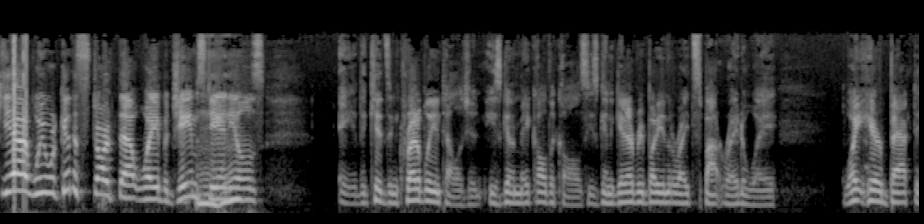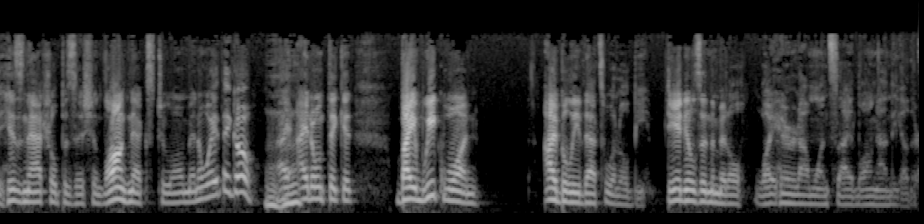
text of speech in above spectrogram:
"Yeah, we were going to start that way, but James Mm-hmm. Daniels, hey, the kid's incredibly intelligent. He's going to make all the calls. He's going to get everybody in the right spot right away. Whitehair back to his natural position, long next to him, and away they go. Mm-hmm. I, I don't think it by week one. I believe that's what it'll be. Daniels in the middle, white haired on one side, long on the other.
